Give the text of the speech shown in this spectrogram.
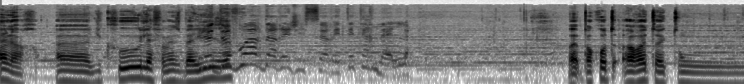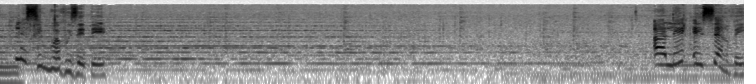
Alors, euh, du coup, la fameuse Le balise. devoir d'un régisseur est éternel. Ouais, par contre, arrête avec ton... Laissez-moi vous aider. Allez et servez.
